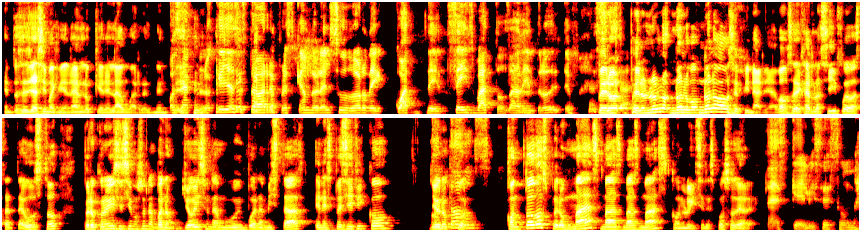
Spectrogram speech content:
Entonces ya se imaginarán lo que era el agua realmente. O sea, lo que ella se estaba refrescando era el sudor de, de seis vatos adentro del tema. Pero, pero no, lo, no, lo, no lo vamos a empinar ya, vamos a dejarlo así, fue bastante a gusto, pero con ellos hicimos una, bueno, yo hice una muy buena amistad, en específico, yo con todos. Con, todos, pero más, más, más, más con Luis, el esposo de Ade. Es que Luis es una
